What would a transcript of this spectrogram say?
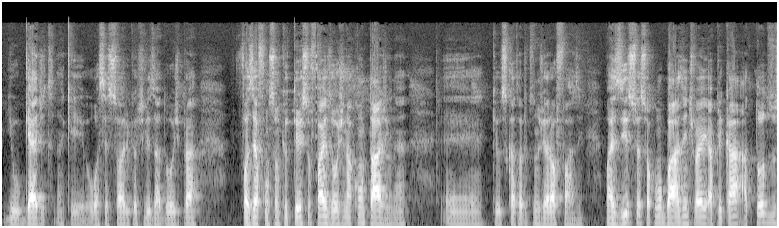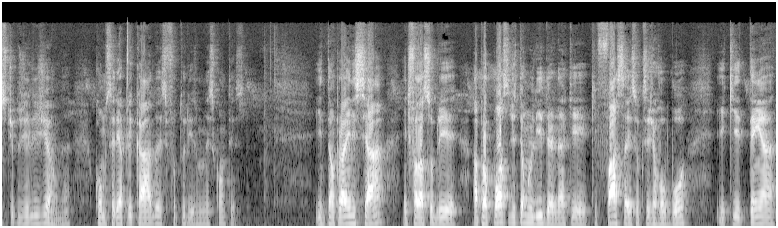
e, o gadget, né, que o acessório que é utilizado hoje para fazer a função que o terço faz hoje na contagem, né, é, que os católicos no geral fazem. Mas isso é só como base, a gente vai aplicar a todos os tipos de religião, né? Como seria aplicado esse futurismo nesse contexto. Então, para iniciar, a gente falar sobre a proposta de ter um líder né, que, que faça isso, que seja robô e que tenha,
